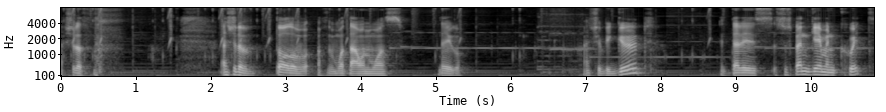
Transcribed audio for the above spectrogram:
I should have... I should have thought of, of what that one was. There you go. That should be good. That is suspend game and quit.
